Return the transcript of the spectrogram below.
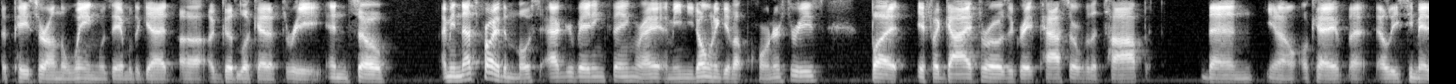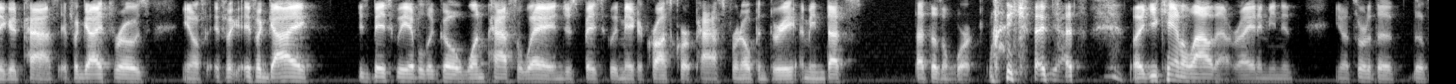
the pacer on the wing was able to get a, a good look at a three, and so I mean, that's probably the most aggravating thing, right? I mean, you don't want to give up corner threes, but if a guy throws a great pass over the top, then you know, okay, at least he made a good pass. If a guy throws, you know, if if a, if a guy is basically able to go one pass away and just basically make a cross court pass for an open three, I mean, that's that doesn't work. like that's yeah. like you can't allow that, right? I mean, it, you know, it's sort of the, the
